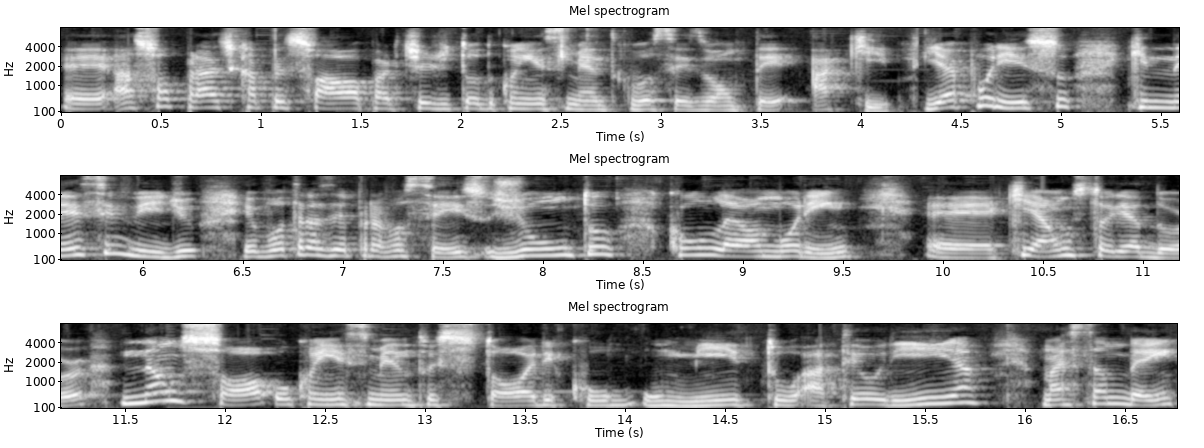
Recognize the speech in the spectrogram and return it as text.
é, a sua prática pessoal a partir de todo o conhecimento que vocês vão ter aqui. E é por isso que nesse vídeo eu vou trazer para vocês, junto com o Léo Amorim, é, que é um historiador, não só o conhecimento histórico, o mito, a teoria, mas também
